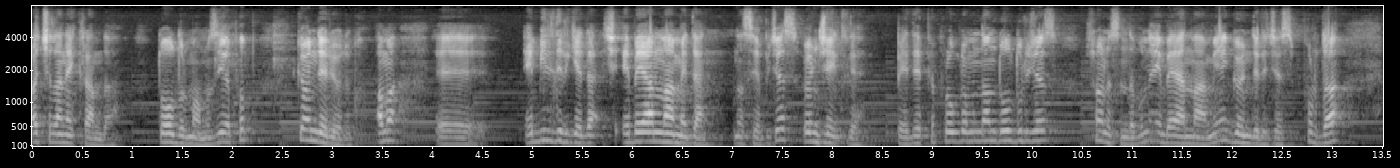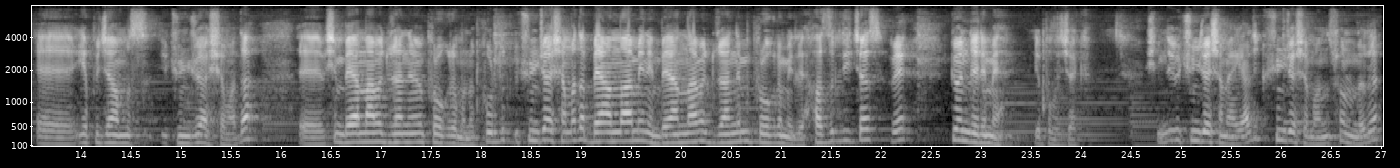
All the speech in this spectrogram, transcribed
açılan ekranda doldurmamızı yapıp gönderiyorduk. Ama e, e-bildirgeden, e-beyannameden nasıl yapacağız? Öncelikle BDP programından dolduracağız. Sonrasında bunu e-beyannameye göndereceğiz. Burada e, yapacağımız üçüncü aşamada e, şimdi beyanname düzenleme programını kurduk. Üçüncü aşamada beyannamenin beyanname düzenleme programı ile hazırlayacağız ve gönderimi yapılacak. Şimdi üçüncü aşamaya geldik. Üçüncü aşamanın sonunda da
